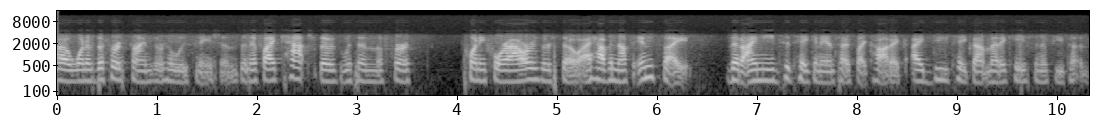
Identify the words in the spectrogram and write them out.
uh, one of the first signs are hallucinations. And if I catch those within the first 24 hours or so, I have enough insight that I need to take an antipsychotic. I do take that medication a few times,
